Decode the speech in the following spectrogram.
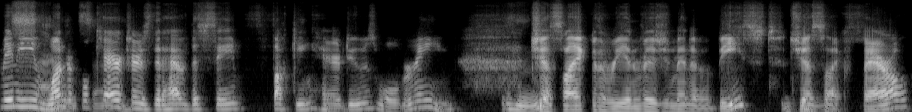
many wonderful characters that have the same fucking hairdo as Wolverine. Mhm, Just like the re-envisionment of a Beast, just Mhm. like Feral.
